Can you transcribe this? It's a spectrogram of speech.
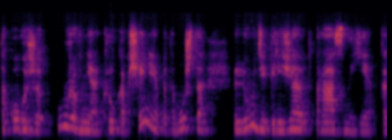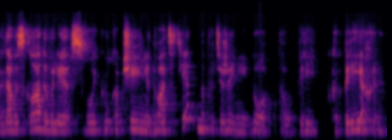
такого же уровня круг общения, потому что люди переезжают разные. Когда вы складывали свой круг общения 20 лет на протяжении до того, как переехали,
